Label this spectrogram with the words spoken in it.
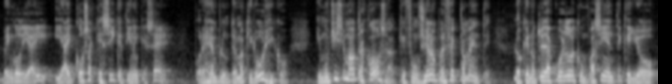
vengo de ahí y hay cosas que sí que tienen que ser. Por ejemplo, un tema quirúrgico y muchísimas otras cosas que funcionan perfectamente. Lo que no estoy de acuerdo es que un paciente que yo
